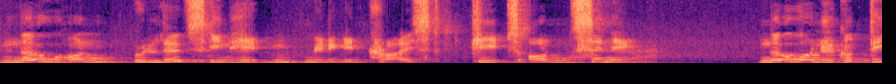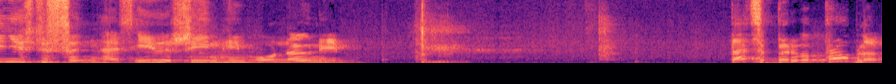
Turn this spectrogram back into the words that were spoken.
No one who lives in him, meaning in Christ, keeps on sinning. No one who continues to sin has either seen him or known him. That's a bit of a problem.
